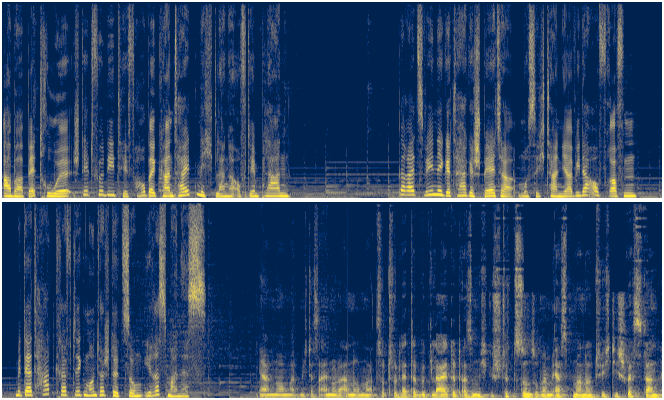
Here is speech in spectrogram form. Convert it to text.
Aber Bettruhe steht für die TV-Bekanntheit nicht lange auf dem Plan. Bereits wenige Tage später muss sich Tanja wieder aufraffen, mit der tatkräftigen Unterstützung ihres Mannes. Ja, Norm hat mich das ein oder andere Mal zur Toilette begleitet, also mich gestützt und so. Beim ersten Mal natürlich die Schwestern,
